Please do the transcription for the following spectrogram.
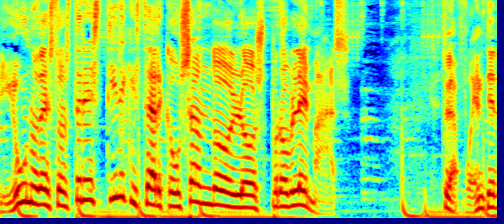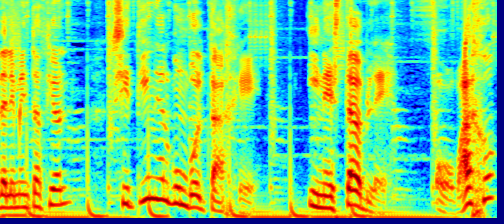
Y uno de estos tres tiene que estar causando los problemas. La fuente de alimentación si tiene algún voltaje inestable o bajo,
